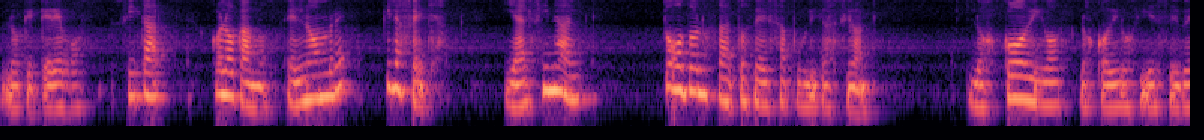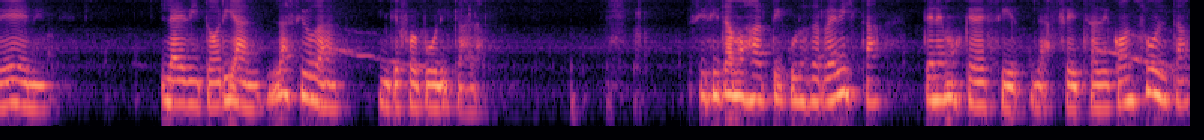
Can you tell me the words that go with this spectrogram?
lo que queremos citar, colocamos el nombre y la fecha. Y al final todos los datos de esa publicación. Los códigos, los códigos ISBN, la editorial, la ciudad en que fue publicada. Si citamos artículos de revista, tenemos que decir la fecha de consulta,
